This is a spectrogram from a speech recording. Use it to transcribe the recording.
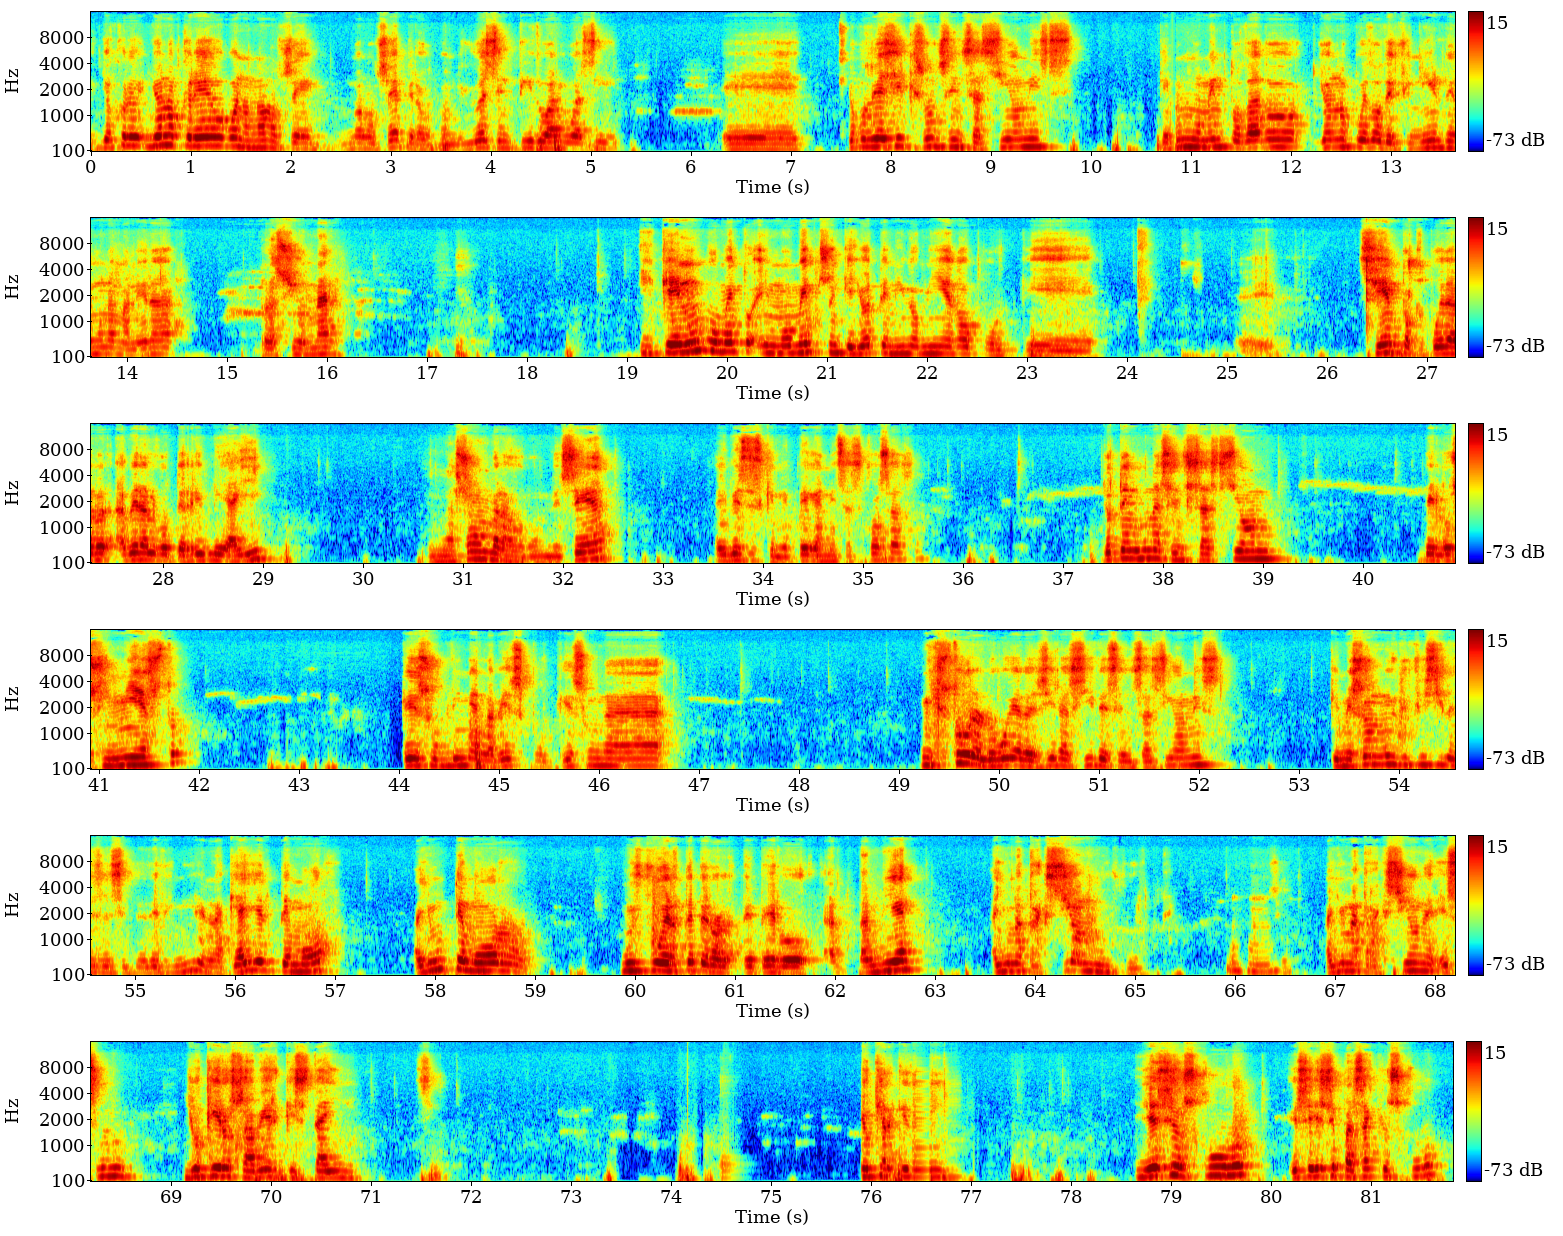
Yo creo, yo no creo, bueno, no lo sé, no lo sé, pero cuando yo he sentido algo así, eh, yo podría decir que son sensaciones que en un momento dado yo no puedo definir de una manera racional. Y que en un momento, en momentos en que yo he tenido miedo porque eh, siento que puede haber, haber algo terrible ahí, en la sombra o donde sea, hay veces que me pegan esas cosas. Yo tengo una sensación de lo siniestro que es sublime a la vez porque es una mixtura, lo voy a decir así, de sensaciones que me son muy difíciles de, definir, en la que hay el temor, hay un temor muy fuerte, pero, pero también hay una atracción muy fuerte. Hay una atracción, es un, yo quiero saber qué está ahí. Yo quiero que ahí. Y ese oscuro, ese, ese pasaje oscuro,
